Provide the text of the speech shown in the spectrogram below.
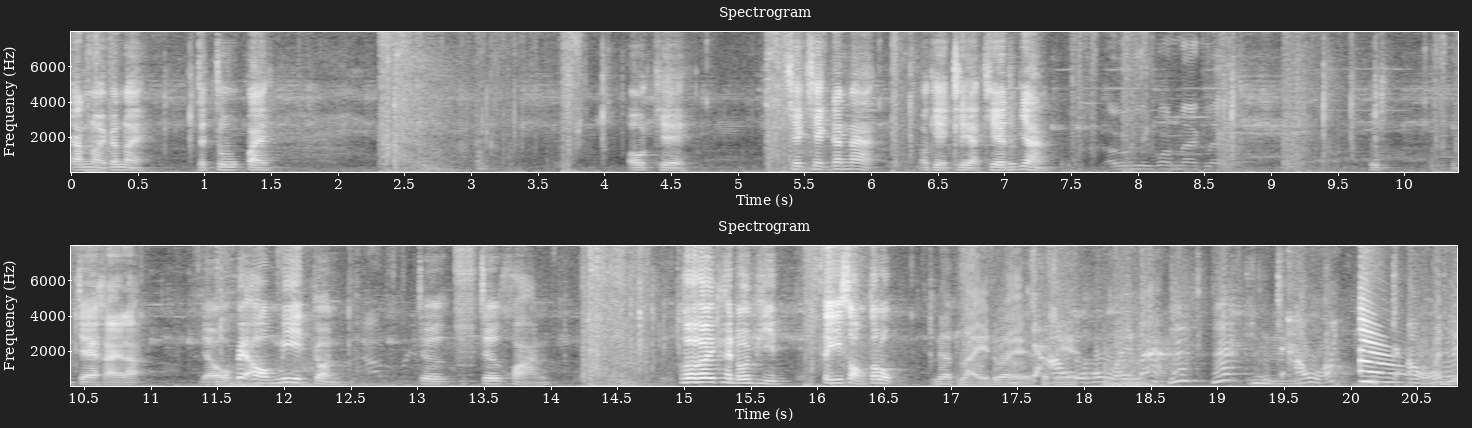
กันหน่อยกันหน่อย จะจูกไป โอเค เช็คเช็คด้านหน้า โอเค เคลียร์เคลียร์ทุกอย่างปึ๊บกุญแจไขละ เดี๋ยวไปเอามีดก่อน เจอเจอขวาน เฮ้ยใครโดนผีตีสองตลบ เลือดไหลด้วยจะคนเอานี้กูเห็นไหมหึหึจะเอาเหรอจะเอาเหรแบอนเด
